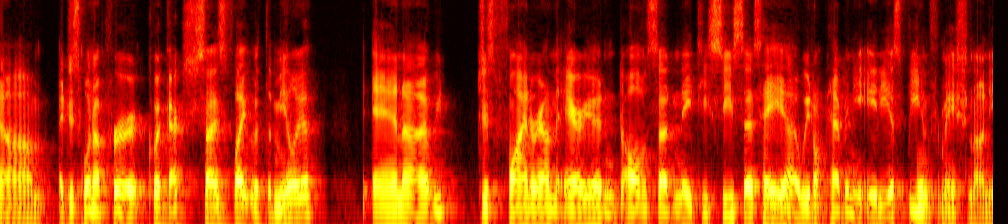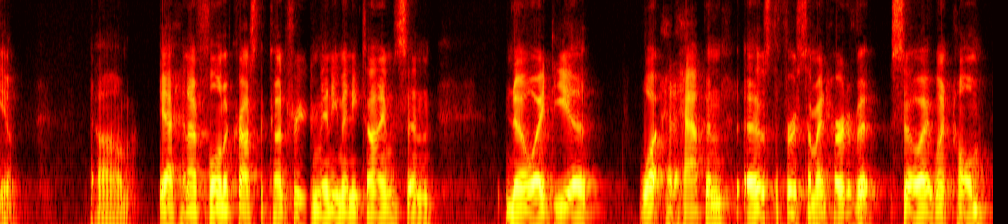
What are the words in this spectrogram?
Um, I just went up for a quick exercise flight with Amelia, and uh, we just flying around the area, and all of a sudden ATC says, "Hey, uh, we don't have any ADS-B information on you." Um, yeah, and I've flown across the country many, many times, and no idea what had happened. Uh, it was the first time I'd heard of it. So I went home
